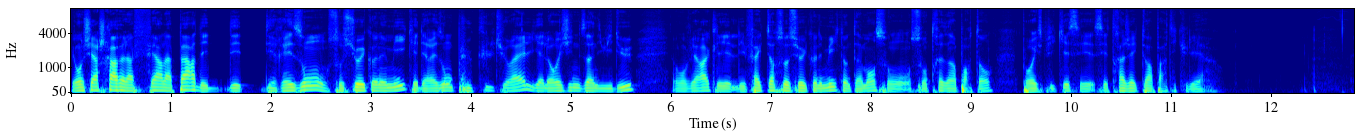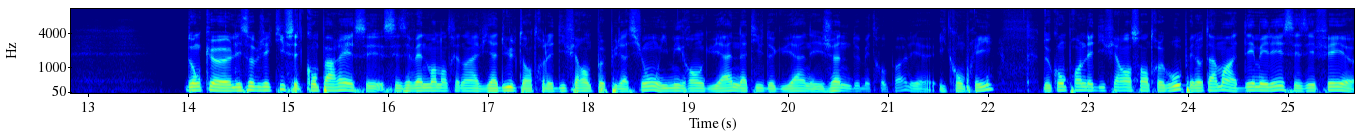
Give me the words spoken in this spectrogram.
Et on cherchera à faire la part des, raisons socio-économiques et des raisons plus culturelles liées à l'origine des individus. Et on verra que les, facteurs socio-économiques notamment sont, très importants pour expliquer ces trajectoires particulières. Donc euh, les objectifs, c'est de comparer ces, événements d'entrée dans la vie adulte entre les différentes populations, immigrants en Guyane, natifs de Guyane et jeunes de métropole euh, y compris, de comprendre les différences entre groupes et notamment à démêler ces effets euh,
